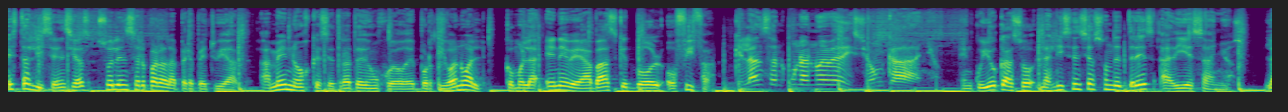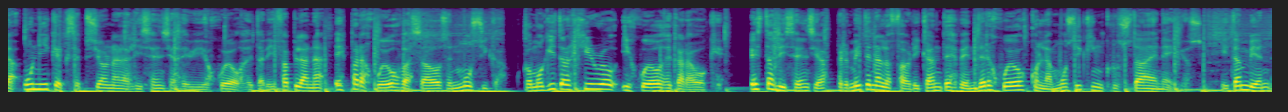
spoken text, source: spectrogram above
Estas licencias suelen ser para la perpetuidad, a menos que se trate de un juego deportivo anual, como la NBA Basketball o FIFA, que lanzan una nueva edición cada año, en cuyo caso las licencias son de 3 a 10 años. La única excepción a las licencias de videojuegos de tarifa plana es para juegos basados en música, como Guitar Hero y juegos de karaoke. Estas licencias permiten a los fabricantes vender juegos con la música incrustada en ellos, y también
